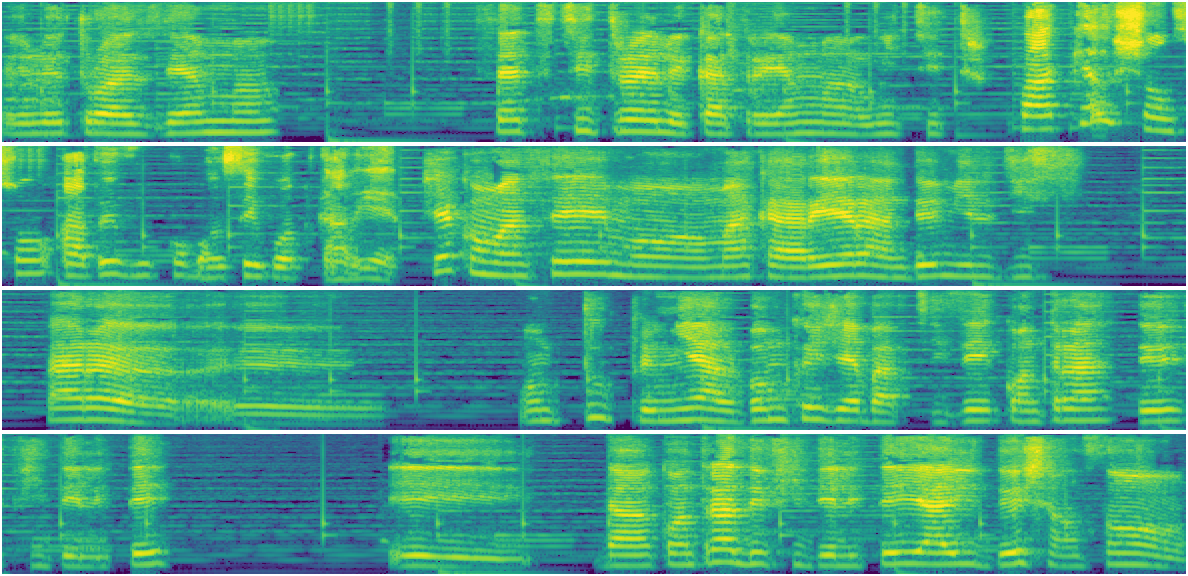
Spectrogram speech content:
et le troisième, sept titres et le quatrième, huit titres. Par quelle chanson avez-vous commencé votre carrière? J'ai commencé mon, ma carrière en 2010 par euh, euh, mon tout premier album que j'ai baptisé Contrat de fidélité. Et dans Contrat de fidélité, il y a eu deux chansons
